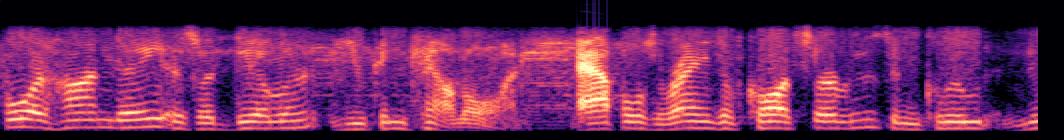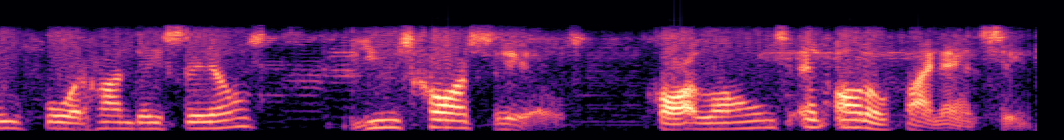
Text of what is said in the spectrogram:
Ford Hyundai is a dealer you can count on. Apple's range of car services include new Ford Hyundai sales, used car sales, car loans, and auto financing.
